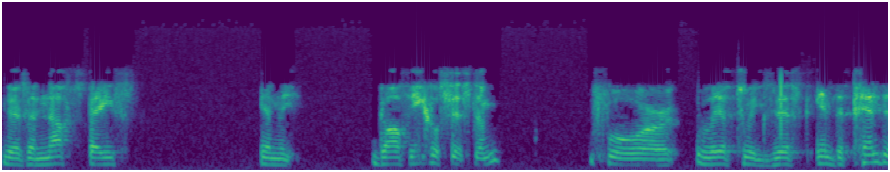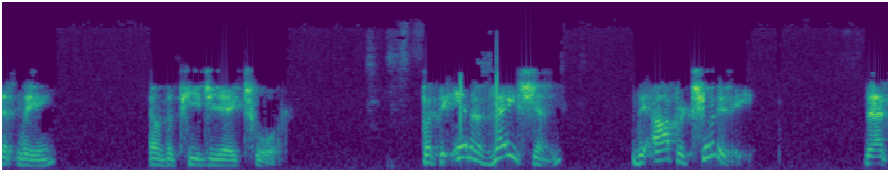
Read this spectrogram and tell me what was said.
there's enough space in the golf ecosystem for LIV to exist independently of the PGA Tour. But the innovation, the opportunity that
